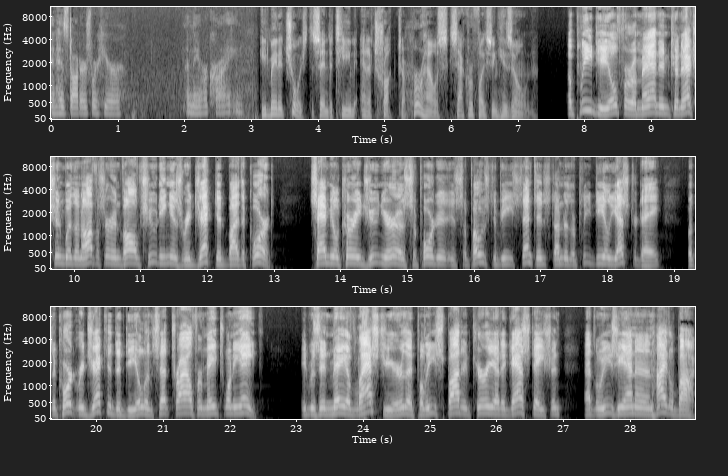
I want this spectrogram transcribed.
And his daughters were here and they were crying. He'd made a choice to send a team and a truck to her house, sacrificing his own. A plea deal for a man in connection with an officer involved shooting is rejected by the court. Samuel Curry Jr. Is, supported, is supposed to be sentenced under the plea deal yesterday, but the court rejected the deal and set trial for May 28th. It was in May of last year that police spotted Curry at a gas station at Louisiana and Heidelbach.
